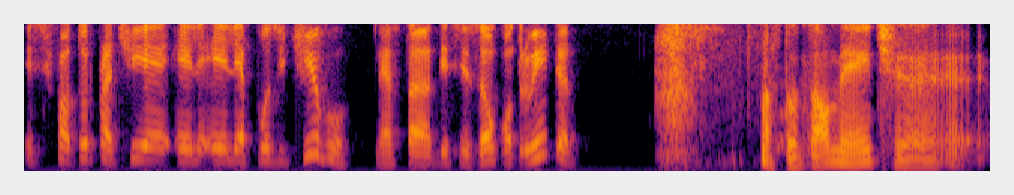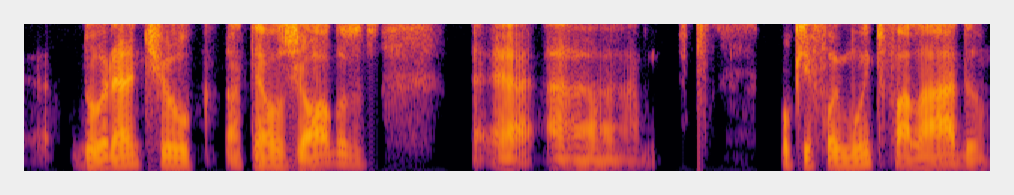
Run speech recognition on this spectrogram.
Esse fator para ti, é, ele, ele é positivo nesta decisão contra o Inter? Totalmente. É, durante o, até os jogos, é, a, o que foi muito falado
